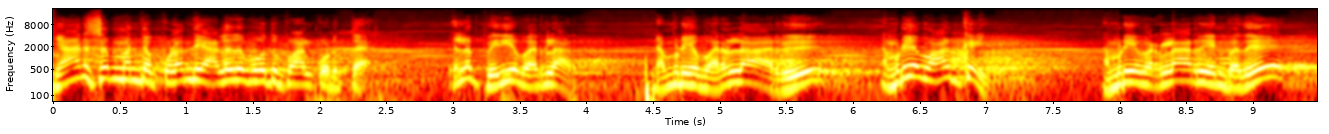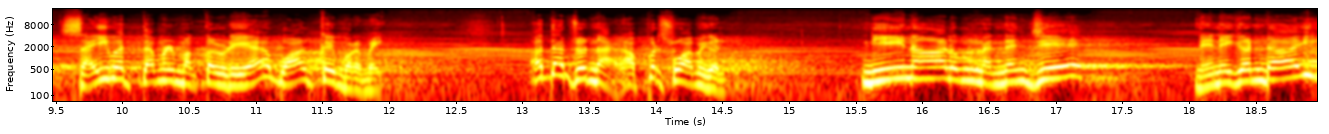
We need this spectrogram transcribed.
ஞானசம்பந்த குழந்தை அழுத போது பால் கொடுத்தார். இதெல்லாம் பெரிய வரலாறு. நம்முடைய வரலாறு நம்முடைய வாழ்க்கை. நம்முடைய வரலாறு என்பது சைவ தமிழ் மக்களுடைய வாழ்க்கை முறைமை. அதான் சொன்னார் அப்பர் சுவாமிகள். நீ நாளும் நன்னெஞ்சே நினைகண்டாய்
